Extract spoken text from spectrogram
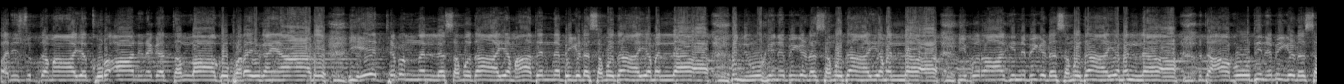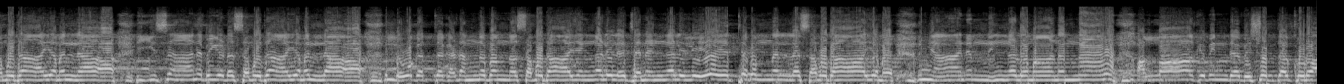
പരിശുദ്ധമായ ഖുർആാനിനകത്ത് അല്ലാഹു പറയുകയാണ് ഏറ്റവും നല്ല സമുദായം ആദൻ നബിയുടെ സമുദായമല്ല നൂഹ് നബിയുടെ സമുദായമല്ല ഇബ്രാഹിം നബിയുടെ സമുദായമല്ല ദാവൂദ് നബിയുടെ സമുദായമല്ല ഈസാ നബിയുടെ സമുദായമല്ല. ലോകത്ത് കടന്നു വന്ന സമുദായങ്ങളിലെ ജനങ്ങളിൽ ഏറ്റവും നല്ല സമുദായം ഞാനും നിങ്ങളുമാണെന്ന് അള്ളാഹുവിന്റെ വിശുദ്ധ ഖുർആൻ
